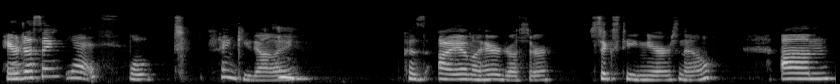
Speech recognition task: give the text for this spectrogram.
Hairdressing? Yes. Well, thank you, darling. Because I am a hairdresser. 16 years now. Um,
